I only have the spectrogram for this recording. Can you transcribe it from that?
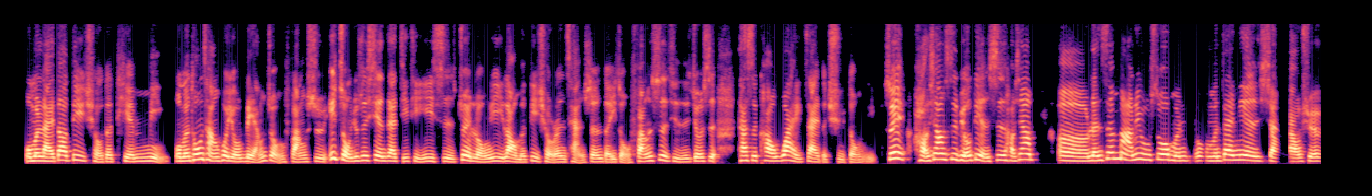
我们来到地球的天命。我们通常会有两种方式，一种就是现在集体意识最容易让我们地球人产生的一种方式，其实就是它是靠外在的驱动力，所以好像是有点是好像。呃，人生嘛，例如说，我们我们在念小学、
